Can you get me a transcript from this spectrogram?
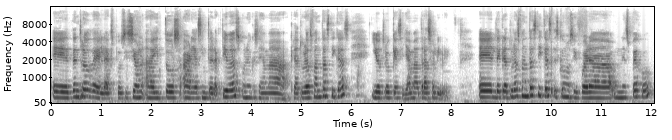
Eh, dentro de la exposición hay dos áreas interactivas, uno que se llama Criaturas Fantásticas y otro que se llama Trazo Libre. El de Criaturas Fantásticas es como si fuera un espejo,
